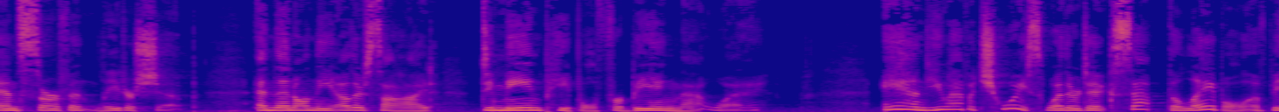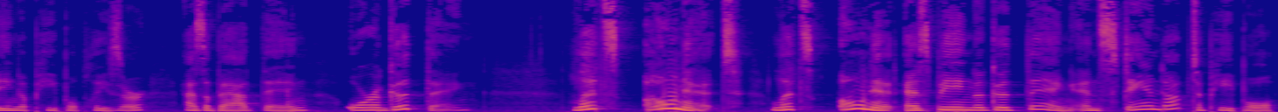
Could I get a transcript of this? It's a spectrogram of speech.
and servant leadership, and then on the other side, demean people for being that way. And you have a choice whether to accept the label of being a people pleaser as a bad thing or a good thing. Let's own it. Let's own it as being a good thing and stand up to people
